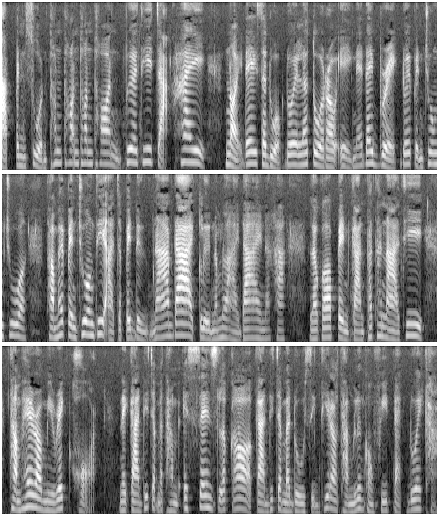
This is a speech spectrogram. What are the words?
ตัดเป็นส่วนท่อนๆๆๆเพื่อที่จะให้ หน่อยได้สะดวกด้วยแล้วตัวเราเองเนี่ยได้เบรกด้วยเป็นช่วงๆทำให้เป็นช่วงที่อาจจะไปดื่มน้ำได้ กลืนน้ำลายได้นะคะ แล้วก็เป็นการพัฒนาที่ทำให้เรามี record ในการที่จะมาทำ essence แล้วก็การที่จะมาดูสิ่งที่เราทำเรื่องของ feedback ด้วยค่ะ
